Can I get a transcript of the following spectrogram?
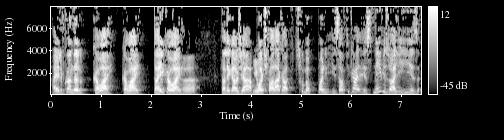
Aí ele fica andando. Kawai, Kawai, tá aí, Kawai? É. Tá legal já? E pode falar? Kawai. Desculpa, pode, só fica, nem visualiza,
